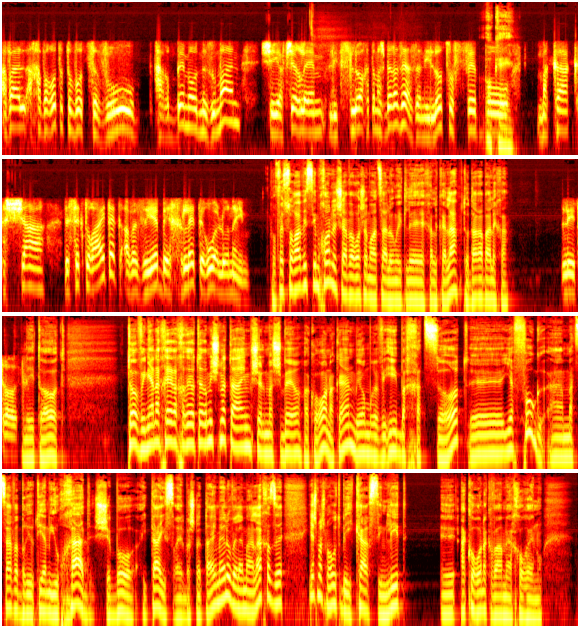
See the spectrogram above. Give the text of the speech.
אבל החברות הטובות צברו הרבה מאוד מזומן שיאפשר להם לצלוח את המשבר הזה, אז אני לא צופה פה okay. אוקיי. מכה קשה לסקטור ההייטק, אבל זה יהיה בהחלט אירוע לא נעים. פרופסור אבי שמחון, לשעבר ראש המועצה הלאומית לכלכלה, תודה רבה לך. להתראות. להתראות. טוב, עניין אחר, אחרי יותר משנתיים של משבר הקורונה, כן? ביום רביעי בחצות, אה, יפוג המצב הבריאותי המיוחד שבו הייתה ישראל בשנתיים האלו, ולמהלך הזה יש משמעות בעיקר סמלית, אה, הקורונה כבר מאחורינו.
